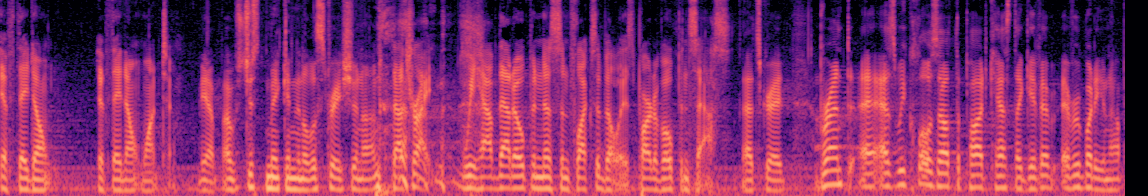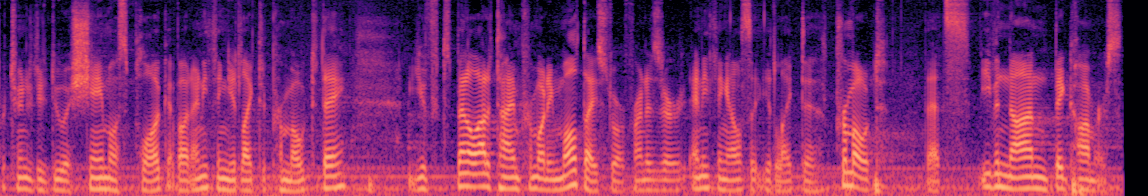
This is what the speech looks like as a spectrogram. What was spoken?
if they don't if they don't want to. Yeah, I was just making an illustration on. That's right. We have that openness and flexibility. It's part of Open SaaS. That's great. Brent, as we close out the podcast, I give everybody an opportunity to do a shameless plug about anything you'd like to promote today you've spent a lot of time promoting multi-storefront. Is there anything else that you'd like to promote that's even non-BigCommerce?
